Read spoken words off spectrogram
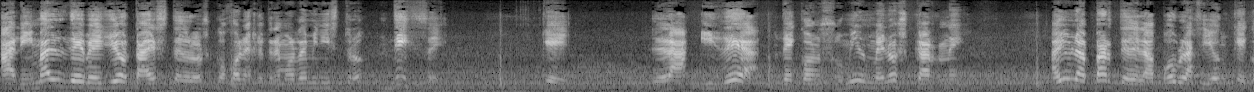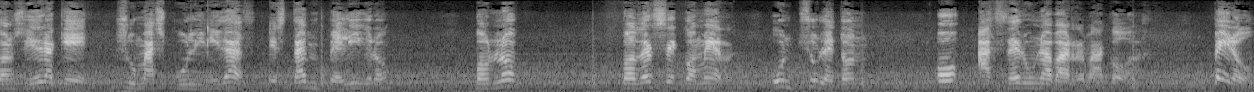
animal de bellota este de los cojones que tenemos de ministro dice que la idea de consumir menos carne hay una parte de la población que considera que su masculinidad está en peligro por no poderse comer un chuletón o hacer una barbacoa. Pero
